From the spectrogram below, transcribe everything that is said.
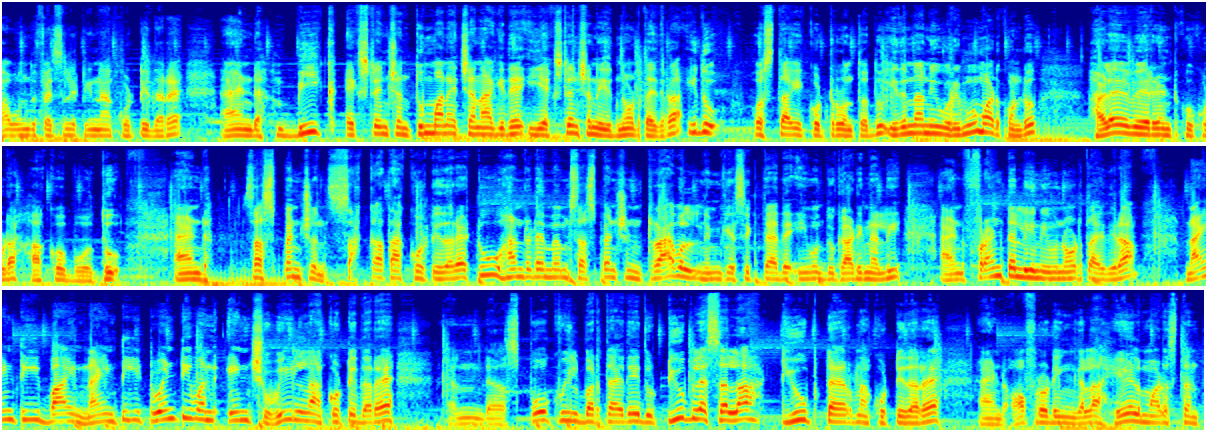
ಆ ಒಂದು ಫೆಸಿಲಿಟಿನ ಕೊಟ್ಟಿದ್ದಾರೆ. ಆ್ಯಂಡ್ ಬೀಕ್ ಎಕ್ಸ್ಟೆನ್ಷನ್ ತುಂಬಾ ಚೆನ್ನಾಗಿದೆ. ಈ ಎಕ್ಸ್ಟೆನ್ಷನ್ ಇದು ನೋಡ್ತಾ ಇದ್ದೀರಾ? ಇದು ಹೊಸದಾಗಿ ಕೊಟ್ಟಿರುವಂಥದ್ದು. ಇದನ್ನು ನೀವು ರಿಮೂವ್ ಮಾಡಿಕೊಂಡು ಹಳೆ ವೇರಿಯಂಟ್ಗೂ ಕೂಡ ಹಾಕೋಬೋದು. ಆ್ಯಂಡ್ ಸಸ್ಪೆನ್ಷನ್ ಸಖತ್ತಾಗಿ ಕೊಟ್ಟಿದ್ದಾರೆ. Two hundred M M suspension travel ನಿಮಗೆ ಸಿಗ್ತಾ ಇದೆ ಈ ಒಂದು ಗಾಡಿನಲ್ಲಿ. ಆ್ಯಂಡ್ ಫ್ರಂಟಲ್ಲಿ ನೀವು ನೋಡ್ತಾ ಇದ್ದೀರಾ? Ninety by ninety twenty one inch ವೀಲ್ನ ಕೊಟ್ಟಿದ್ದಾರೆ. ಆ್ಯಂಡ್ ಸ್ಪೋಕ್ ವೀಲ್ ಬರ್ತಾ ಇದೆ. ಇದು ಟ್ಯೂಬ್ಲೆಸ್ ಅಲ್ಲ ಟ್ಯೂಬ್ ಟೈರ್ನ ಕೊಟ್ಟಿದ್ದಾರೆ. ಆ್ಯಂಡ್ ಆಫ್ ರೋಡಿಂಗ್ ಎಲ್ಲ ಹೇಳಿ ಮಾಡಿಸ್ತಂಥ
